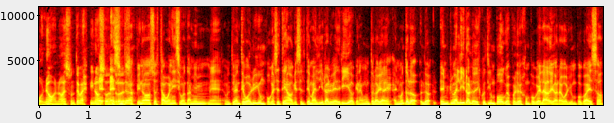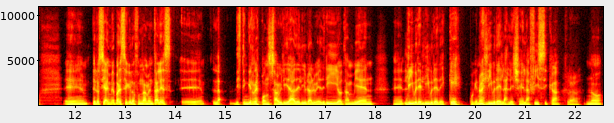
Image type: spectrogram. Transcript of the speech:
o no, ¿no? Es un tema espinoso dentro Es un tema espinoso, está buenísimo. También me, últimamente volví un poco a ese tema, que es el tema del libro albedrío, que en algún momento lo había. En, momento en mi primer libro lo discutí un poco, después lo dejé un poco de lado y ahora volví un poco a eso. Eh, pero sí, a mí me parece que lo fundamental es eh, distinguir responsabilidad del libro albedrío también. Eh, libre, libre de qué, porque no es libre de las leyes de la física, claro. ¿no?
